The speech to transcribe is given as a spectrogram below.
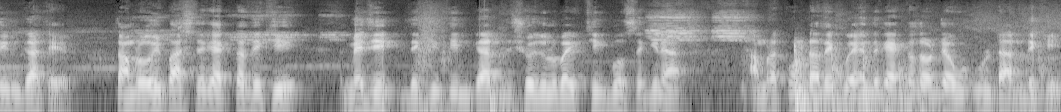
তিন কাঠের। তো আমরা ওই পাশ থেকে একটা দেখি ম্যাজিক দেখি তিন কাঠ শহীদুল ভাই ঠিক বলছে কিনা। আমরা কোনটা দেখব? এখান থেকে একটা দরজা উল্টান দেখি।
